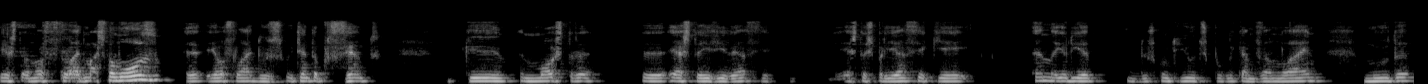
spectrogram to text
Este é o nosso slide mais famoso, é o slide dos 80%, que mostra eh, esta evidência, esta experiência que é a maioria dos conteúdos que publicamos online muda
